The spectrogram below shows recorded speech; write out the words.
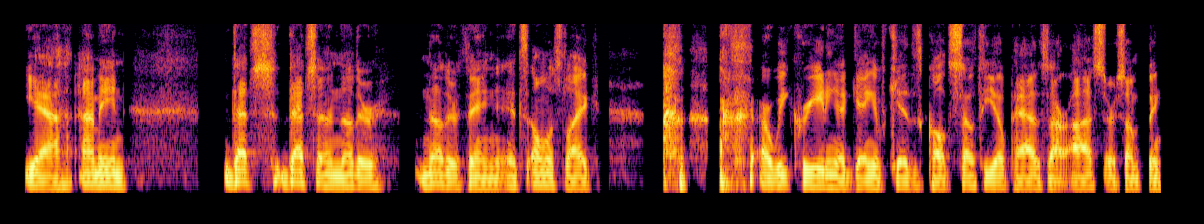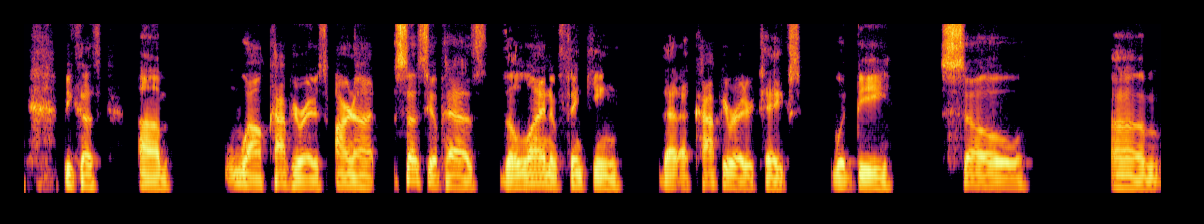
Yeah. I mean, that's that's another another thing. It's almost like are we creating a gang of kids called sociopaths are us or something? Because um, while copywriters are not sociopaths, the line of thinking that a copywriter takes would be so um,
